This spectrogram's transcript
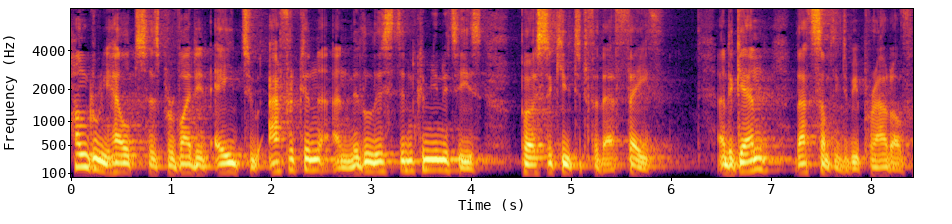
Hungary Helps has provided aid to African and Middle Eastern communities persecuted for their faith. And again, that's something to be proud of.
